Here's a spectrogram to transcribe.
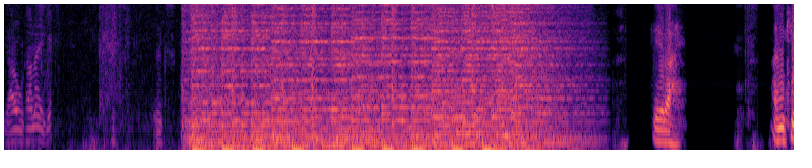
झाड उठाना आहे का एक केला आहे आणखी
